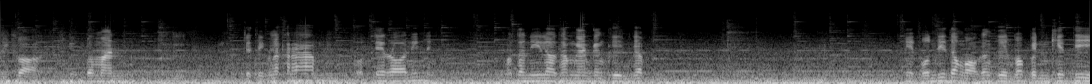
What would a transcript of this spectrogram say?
นี่ก็อประมาณจะถึงแล้วครับอดใจรอนิดหนึ่งเพราะตอนนี้เราทำงานกลางคืนครับ เหตุผลที่ต้องออกกลางคืนเพราะเป็นเคสที่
